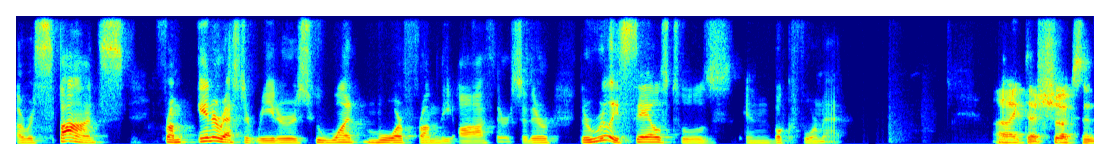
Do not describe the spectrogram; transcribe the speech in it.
a response from interested readers who want more from the author. So they're they're really sales tools in book format. I like that Shooks and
